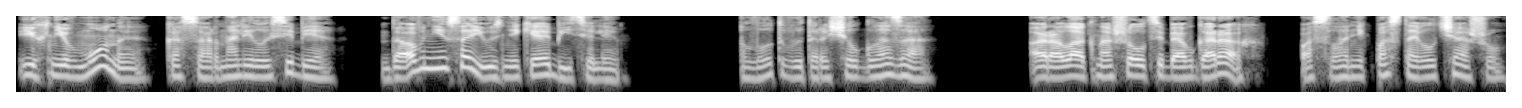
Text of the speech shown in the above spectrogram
«Их не в Моны», — косар налила себе. «Давние союзники обители». Лот вытаращил глаза. «Аралак нашел тебя в горах», — посланник поставил чашу,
